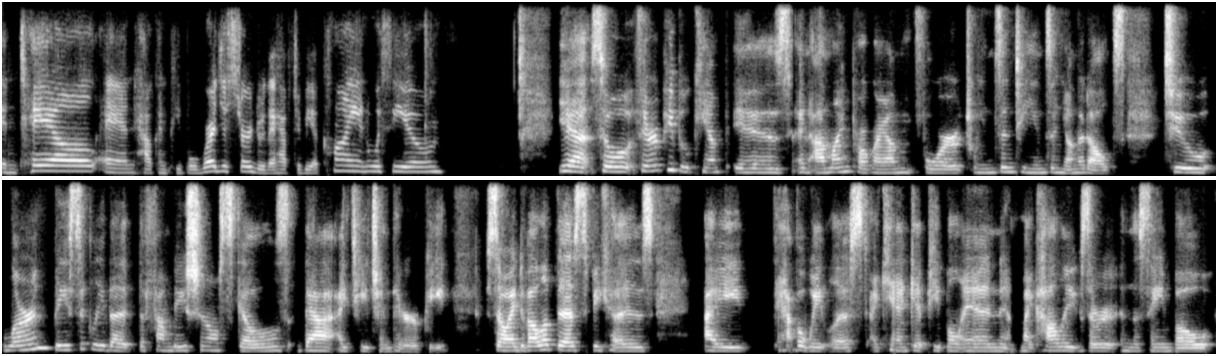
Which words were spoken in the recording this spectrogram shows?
entail and how can people register? Do they have to be a client with you? Yeah, so Therapy Bootcamp is an online program for tweens and teens and young adults to learn basically the, the foundational skills that I teach in therapy. So I developed this because I have a wait list. I can't get people in. My colleagues are in the same boat.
